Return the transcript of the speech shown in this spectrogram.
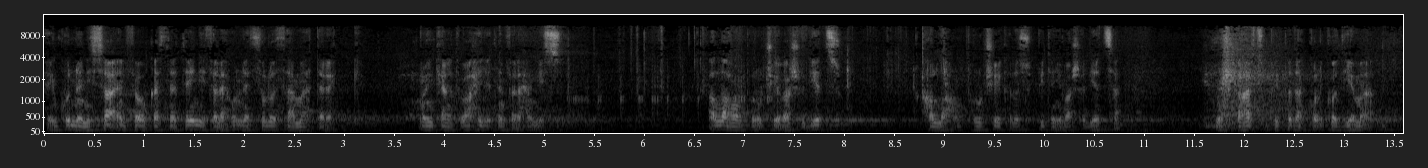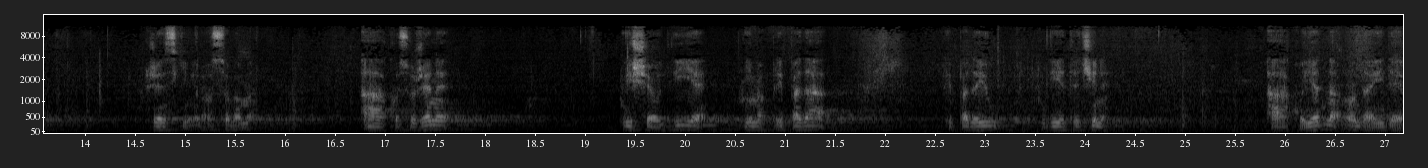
Fe in kunne nisaen fe ukasnetejni fe lehunne sulutha ma terek. O in kanat fe leha nisu. Allah vam poručuje vašu djecu. Allah vam poručuje kada su pitanje vaša djeca. Muškarcu pripada koliko djema ženskim ili osobama. A ako su žene više od dvije, njima pripada pripadaju dvije trećine. A ako jedna, onda ide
